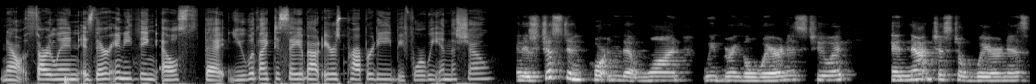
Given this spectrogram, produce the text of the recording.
Now, Tharlin, is there anything else that you would like to say about heirs property before we end the show? And it's just important that one, we bring awareness to it, and not just awareness,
